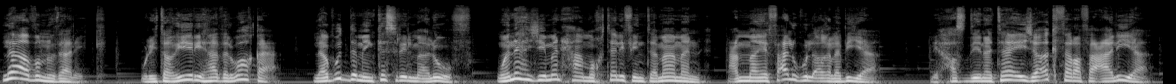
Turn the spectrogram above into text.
لا أظن ذلك. ولتغيير هذا الواقع لابد من كسر المألوف ونهج منحى مختلف تماما عما يفعله الأغلبية لحصد نتائج أكثر فعالية.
